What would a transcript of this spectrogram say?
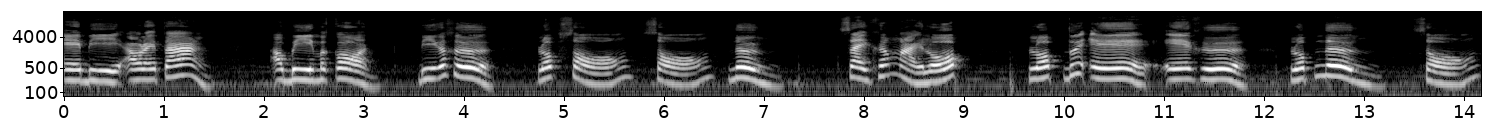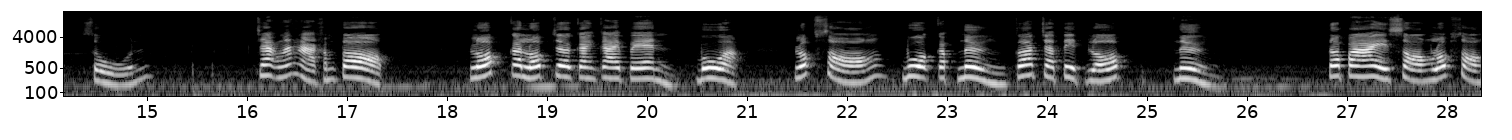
AB เอาอะไรตั้ง เอา B มาก่อน B ก็คือลบสองสองหนึ่งใส่เครื่องหมายลบ ลบด้วย A A คือลบหนึ่งสองศูนย์จากนั้นหาคำตอบ ลบกับลบเจอกันกลายเป็นบวก ลบสองบวกกับหนึ่งก็จะติดลบหนึ่งต่อไปสองลบสอง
